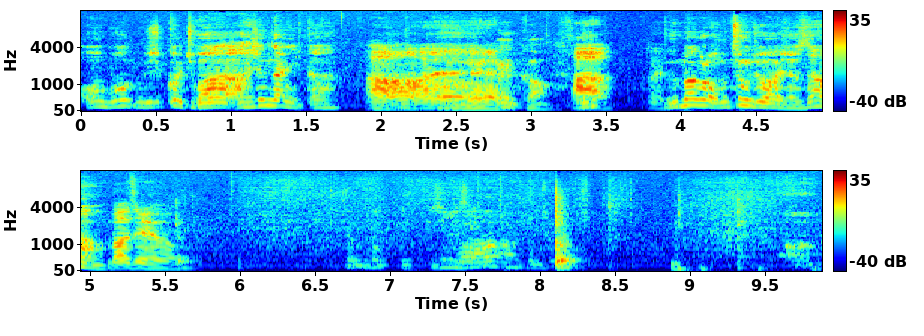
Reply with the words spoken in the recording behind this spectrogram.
어, 뭐 뮤지컬 좋아하신다니까. 아, 예, 예. 그러니까. 아, 네. 음악을 엄청 좋아하셔서. 맞아요. 뭐, 이러세요? 어.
